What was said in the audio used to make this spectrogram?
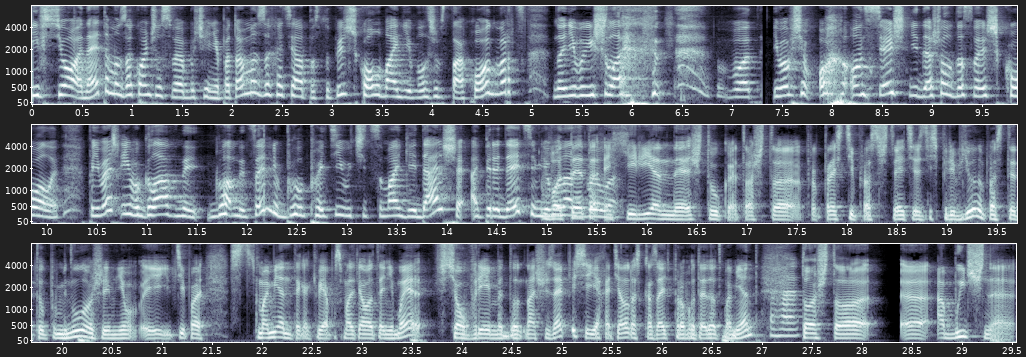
И все, на этом он закончил свое обучение. Потом он захотел поступить в школу магии и волшебства Хогвартс, но не вышло. вот. И, в общем, он, все еще не дошел до своей школы. Понимаешь, его главной, главной целью было пойти учиться магии дальше, а перед этим ему вот надо это было... охеренная штука, то, что... Прости просто, что я тебя здесь перебью, но просто ты это упомянула уже, и мне, и, типа, с момента, как я посмотрел это аниме, все время до нашей записи я хотел рассказать про вот этот момент, ага. то, что э, обычно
